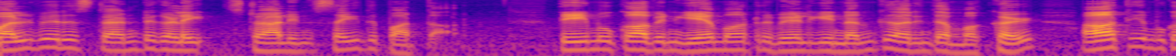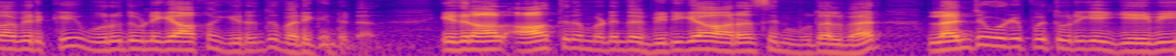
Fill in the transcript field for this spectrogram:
பல்வேறு பல்வேறு ஸ்டண்டுகளை ஸ்டாலின் செய்து பார்த்தார். திமுகவின் ஏமாற்று வேலையை நன்கு அறிந்த மக்கள் அதிமுகவிற்கே உறுதுணையாக இருந்து வருகின்றனர். இதனால் ஆத்திரமடைந்த விடியா அரசின் முதல்வர் லஞ்ச ஒழிப்புத்துறையை ஏவி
